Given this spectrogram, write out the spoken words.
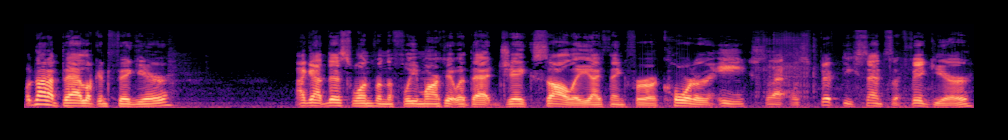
but not a bad looking figure. I got this one from the flea market with that Jake Sully, I think for a quarter each, so that was 50 cents a figure.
